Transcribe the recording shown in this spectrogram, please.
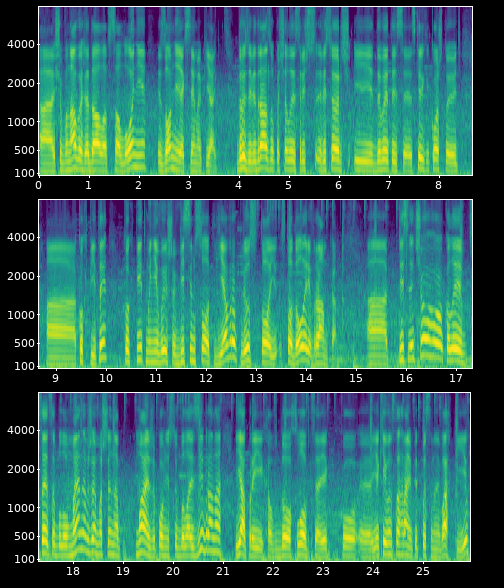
а, щоб вона виглядала в салоні і зовні як 7,5. Друзі, відразу почали ресерч і дивитись, е, скільки коштують а, кокпіти. Кокпіт мені вийшов 800 євро плюс 100, 100 доларів рамка. А після чого, коли все це було в мене вже, машина майже повністю була зібрана. Я приїхав до хлопця, яко, е, який в інстаграмі підписаний Ваг Київ.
